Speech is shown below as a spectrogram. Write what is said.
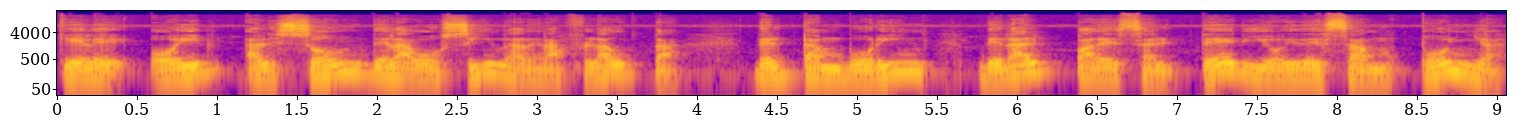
que le oír al son de la bocina, de la flauta, del tamborín, del arpa, del salterio y de zampoña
